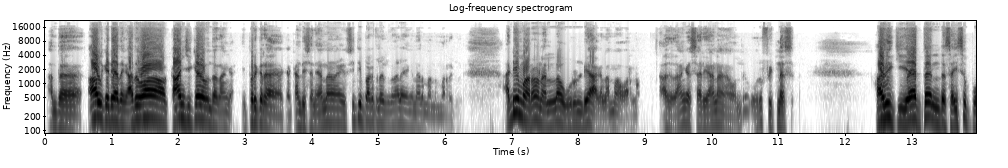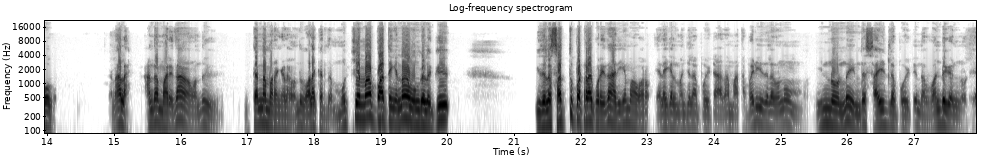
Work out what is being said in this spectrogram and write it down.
அந்த ஆள் கிடையாதுங்க. அதுவா காஞ்சி கீழே வந்ததாங்க இப்போ இருக்கிற கண்டிஷன் ஏன்னா சிட்டி பக்கத்தில் இருக்கிறதுனால எங்கள் நிலைமை அந்த மாதிரி இருக்குது. அடிமரம் நல்லா உருண்டே அகலமாக வரணும். அதுதாங்க சரியான வந்து ஒரு ஃபிட்னஸ் அதுக்கு ஏற்ற இந்த சைஸு போகும். அதனால் அந்த மாதிரி தான் வந்து தென்னை மரங்களை வந்து வளர்க்குறது. முக்கியமாக பார்த்தீங்கன்னா உங்களுக்கு இதில் சத்து பற்றாக்குறை தான் அதிகமாக வரும். இலைகள் மஞ்சளாக போயிட்டு அதான் மற்றபடி இதில் ஒன்றும் இன்னொன்று இந்த சைடில் போயிட்டு இந்த வண்டுகளினுடைய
